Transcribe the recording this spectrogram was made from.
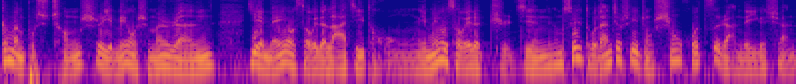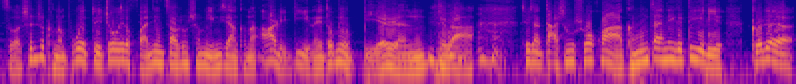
根本不是城市，也没有什么人，也没有所谓的垃圾桶，也没有所谓的纸巾，那么随地吐痰就是一种生活自然的一个选择，甚至可能不会对周围的环境造成什么影响，可能二里地以内都没有别人，对吧？就像大声说话，可能在那个地里隔着。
